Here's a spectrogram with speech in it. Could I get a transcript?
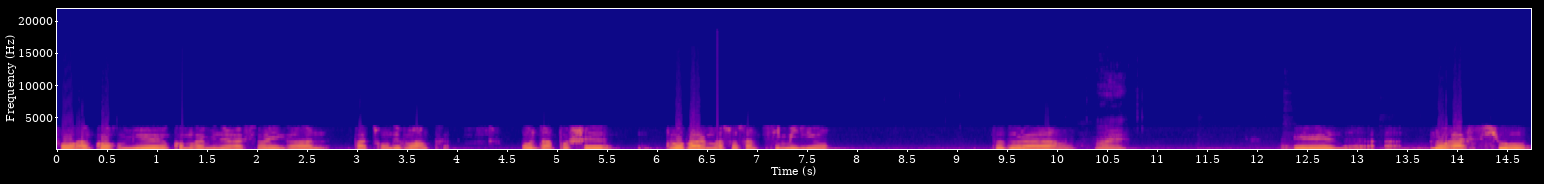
font encore mieux comme rémunération. Les grands patrons des banques ont empoché globalement 66 millions de dollars. Ouais. Et euh, le ratio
